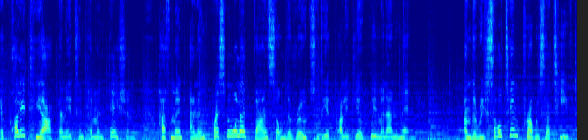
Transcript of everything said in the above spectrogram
Equality Act and its implementation have meant an unquestionable advance on the road to the equality of women and men, and the resulting progress achieved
